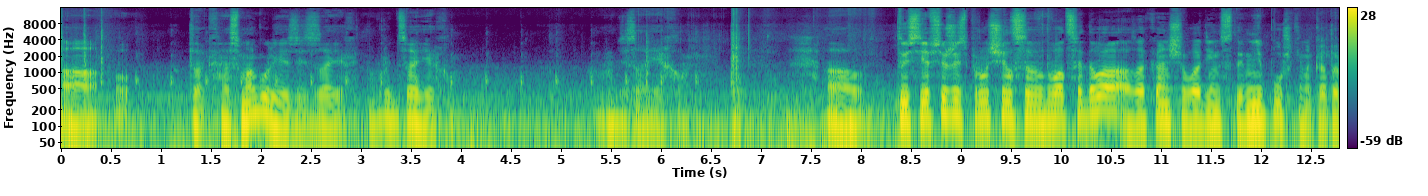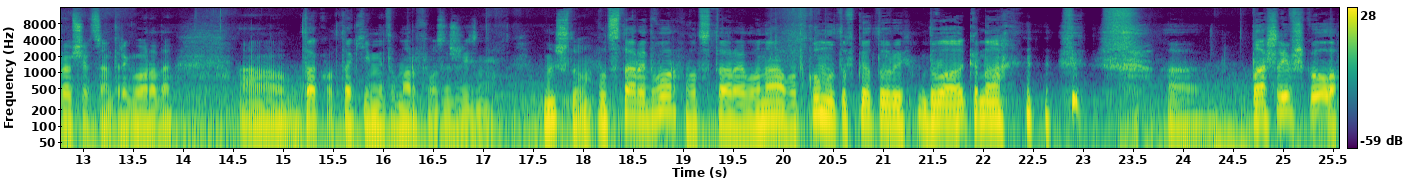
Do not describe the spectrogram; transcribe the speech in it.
А, так, а смогу ли я здесь заехать? Ну, вроде заехал. Вроде заехал. А, то есть я всю жизнь проучился в 22, а заканчивал 11 имени Пушкина, который вообще в центре города. А, так вот, такие метаморфозы жизни. Ну что, вот старый двор, вот старая луна, вот комната, в которой два окна. А, пошли в школу.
